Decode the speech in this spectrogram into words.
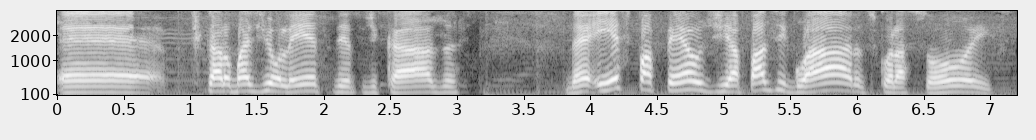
é, ficaram mais violentas dentro de casa, né? E esse papel de apaziguar os corações,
